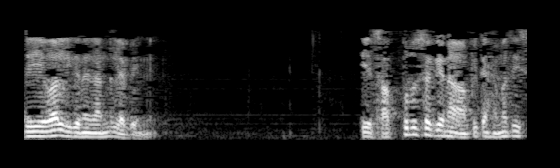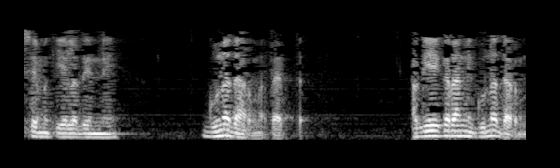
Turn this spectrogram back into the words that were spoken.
දේවල් ඉගෙන ගන්න ලැබෙන්නේ. ඒ සත්පුරුෂ කෙනා අපිට හැමතිස්සෙම කියලා දෙන්නේ ಗುಣධර්ම පැත්ත. අගය කරන්නේ ಗುಣධර්ම.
